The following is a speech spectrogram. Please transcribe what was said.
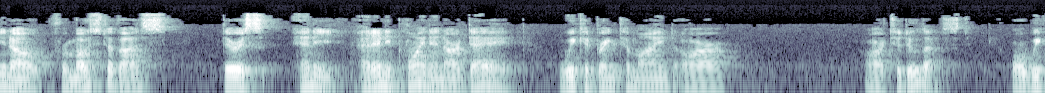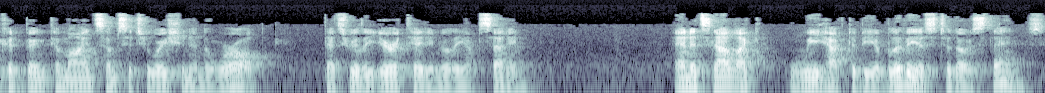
you know, for most of us, there is any, at any point in our day, we could bring to mind our, our to-do list, or we could bring to mind some situation in the world. that's really irritating, really upsetting. And it's not like we have to be oblivious to those things,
